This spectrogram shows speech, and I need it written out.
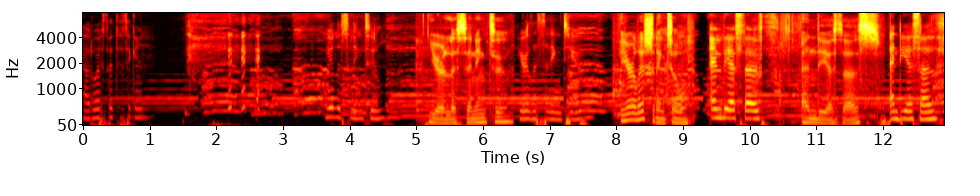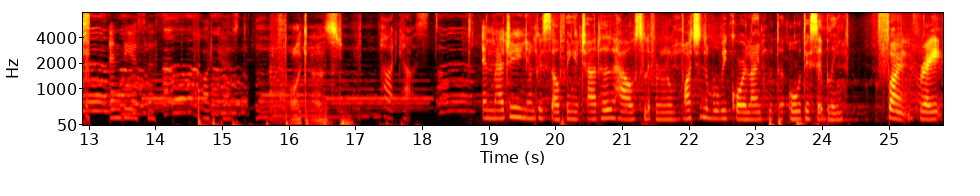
How do I start this again? You're listening to. You're listening to. You're listening to. You're listening to. NDSS. NDSS. NDSS. NDSS podcast. Podcast. Podcast. Imagine your younger self in your childhood house living room watching the movie Coraline with the older sibling. Fun, right?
